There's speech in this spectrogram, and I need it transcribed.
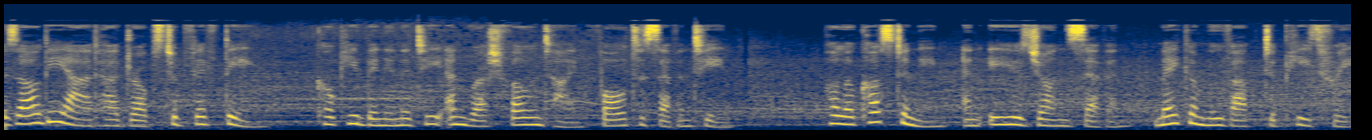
Rizaldi Adha drops to 15. Koki Beninity and Rush Valentine fall to 17. Holocaustinine and EU John 7 make a move up to P3,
